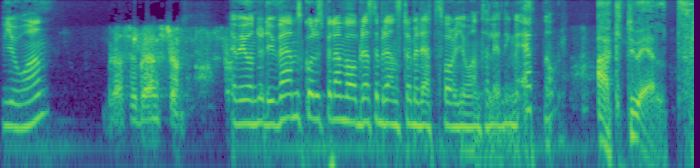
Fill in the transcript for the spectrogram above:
Johan, Brasse Brännström. vi undrade ju vem skådespelaren var. Brasse Brännström med rätt svar. Johan tar ledning med 1-0. Aktuellt.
